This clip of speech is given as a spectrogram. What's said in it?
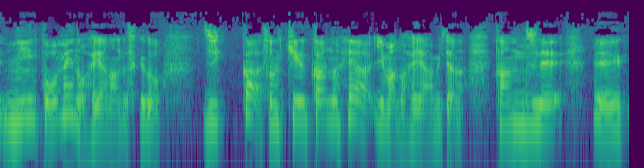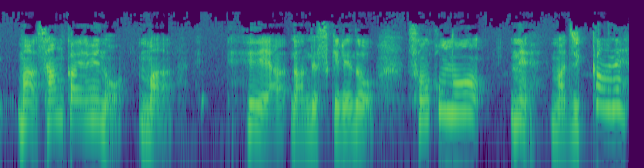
えー、2個目の部屋なんですけど、実家、その9階の部屋、今の部屋みたいな感じで、えー、まあ3回目の、まあ、部屋なんですけれど、そこのね、まあ実家はね、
